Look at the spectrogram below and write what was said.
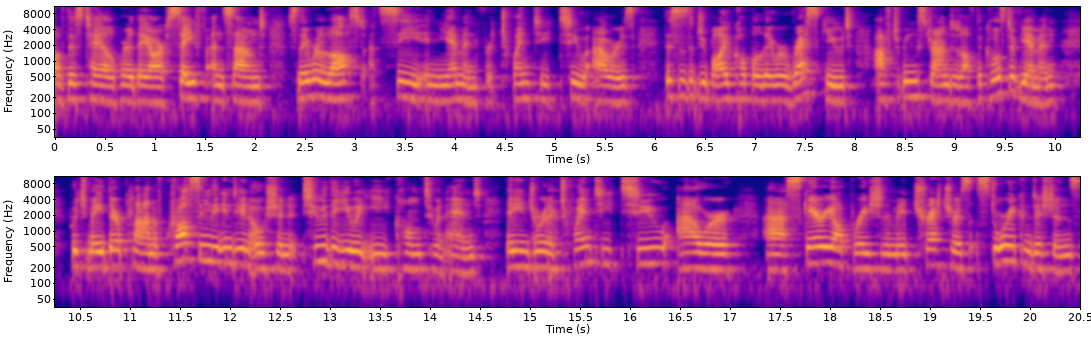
of this tale where they are safe and sound. So they were lost at sea in Yemen for 22 hours. This is a Dubai couple. They were rescued after being stranded off the coast of Yemen, which made their plan of crossing the Indian Ocean to the UAE come to an end. They endured a 22 hour uh, scary operation amid treacherous, story conditions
